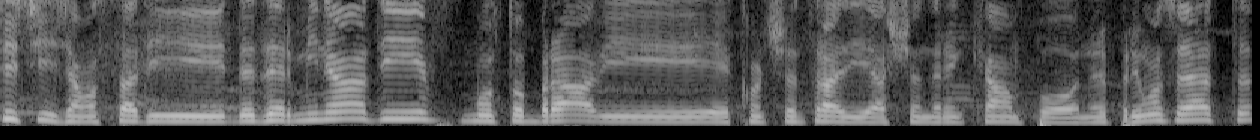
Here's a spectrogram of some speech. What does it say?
Sì, sì, siamo stati determinati, molto bravi e concentrati a scendere in campo nel primo set,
